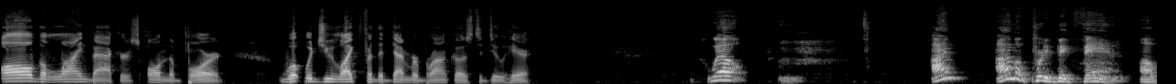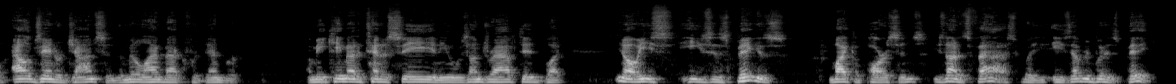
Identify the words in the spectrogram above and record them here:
all the linebackers on the board. What would you like for the Denver Broncos to do here? Well, I'm I'm a pretty big fan of Alexander Johnson, the middle linebacker for Denver. I mean, he came out of Tennessee and he was undrafted, but you know, he's he's as big as Micah Parsons. He's not as fast, but he's every bit as big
